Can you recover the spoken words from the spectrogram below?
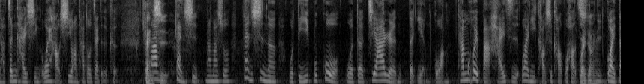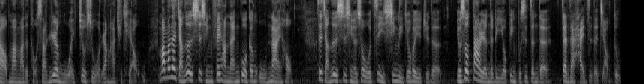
那真开心，我也好希望他都在这个课。但是，但是妈妈说，但是呢，我敌不过我的家人的眼光，他们会把孩子万一考试考不好，怪到你，怪到妈妈的头上，认为就是我让他去跳舞。妈妈在讲这个事情非常难过跟无奈吼，在讲这个事情的时候，我自己心里就会觉得，有时候大人的理由并不是真的站在孩子的角度。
